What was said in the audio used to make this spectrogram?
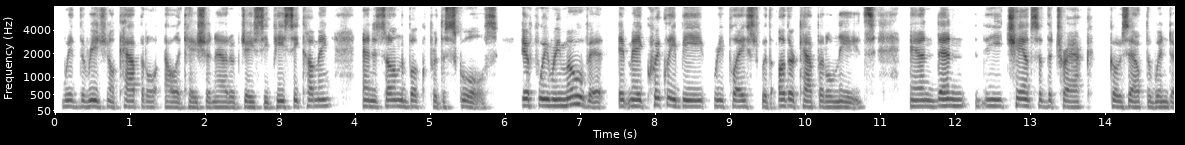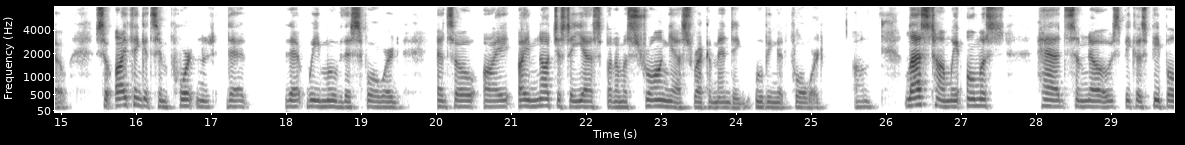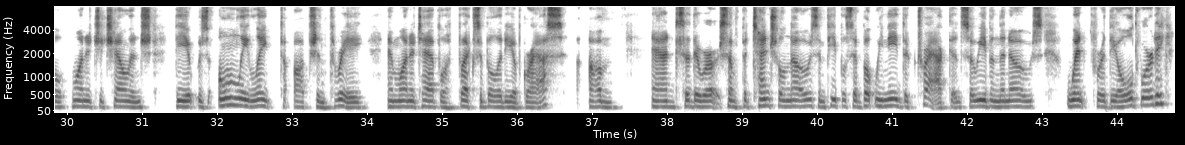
with the regional capital allocation out of JCPC coming, and it's on the book for the schools. If we remove it, it may quickly be replaced with other capital needs, and then the chance of the track goes out the window. So I think it's important that that we move this forward. And so I I'm not just a yes, but I'm a strong yes recommending moving it forward. Um, last time we almost had some no's because people wanted to challenge the it was only linked to option three and wanted to have the flexibility of grass. Um, and so there were some potential no's, and people said, but we need the track. And so even the no's went for the old wording.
